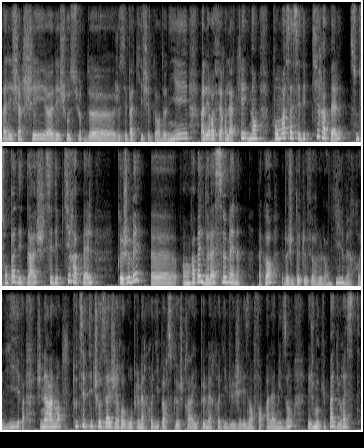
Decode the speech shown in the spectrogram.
aller chercher euh, les chaussures de euh, je sais pas qui chez le cordonnier, aller refaire la clé. Non, pour moi ça c'est des petits rappels, ce ne sont pas des tâches, c'est des petits rappels que je mets en rappel de la semaine. D'accord? Eh ben, Je vais peut-être le faire le lundi, le mercredi. Enfin, généralement, toutes ces petites choses-là, je les regroupe le mercredi parce que je travaille peu le mercredi vu que j'ai les enfants à la maison et je m'occupe pas du reste.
